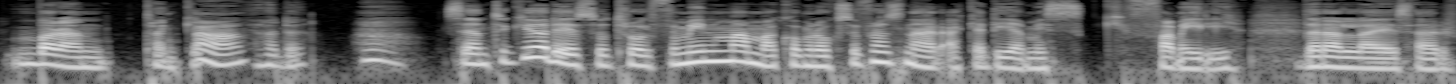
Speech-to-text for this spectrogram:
Bara en tanke Ja. jag hade. Sen tycker jag det är så tråkigt för min mamma kommer också från en sån här akademisk familj där alla är så här,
